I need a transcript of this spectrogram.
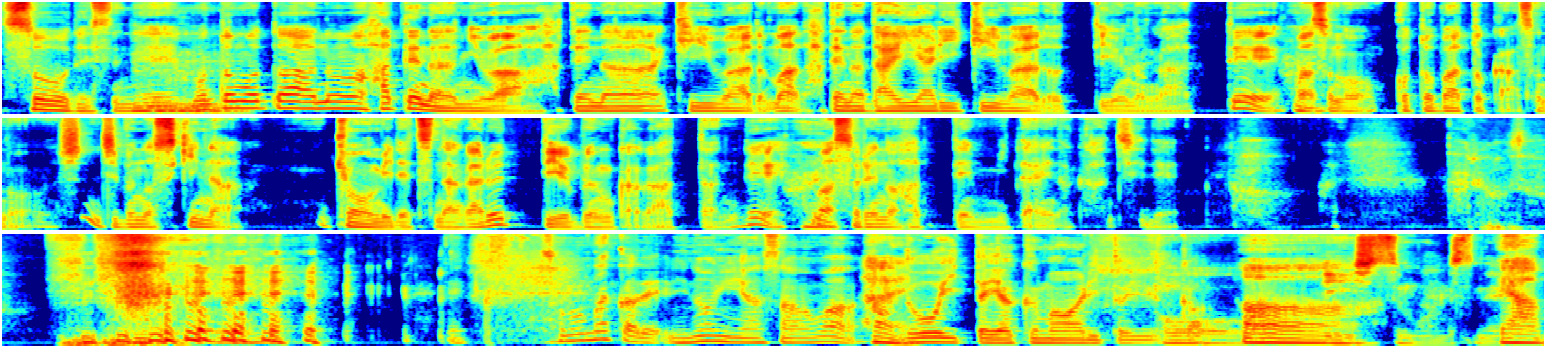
そうですね。うんもともとあの、ハテナには、ハテナキーワード、まあ、ハテナダイアリーキーワードっていうのがあって、まあ、その言葉とか、そのし自分の好きな興味でつながるっていう文化があったんで、はいまあ、それの発展みたいな感じで。なるほど。えその中で二宮さんははい。どういった役回りというか、おあー。ーいい質問ですね。いや、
